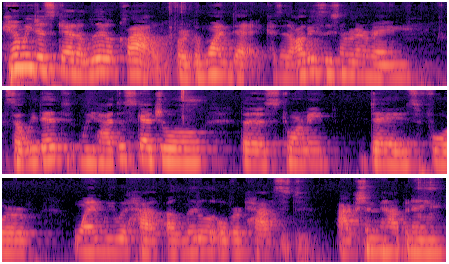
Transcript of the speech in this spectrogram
can we just get a little cloud for the one day? Because it obviously is never going to rain. So we did, we had to schedule the stormy days for when we would have a little overcast action happening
